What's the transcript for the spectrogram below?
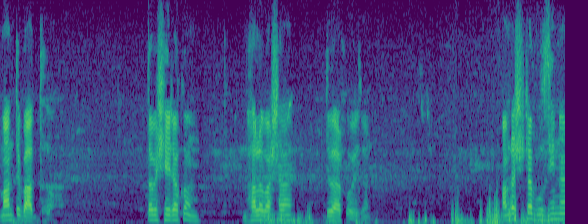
মানতে বাধ্য। তবে সেই রকম ভালোবাসা দেওয়ার প্রয়োজন। আমরা সেটা বুঝি না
